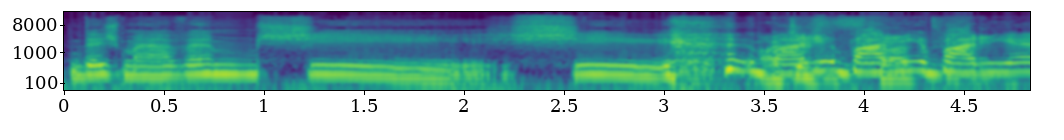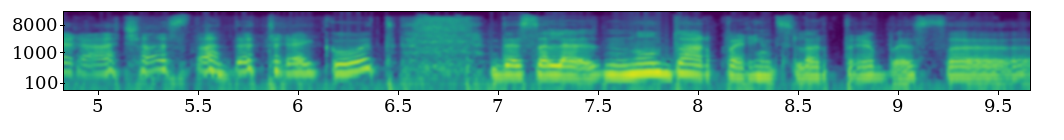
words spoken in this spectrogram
deci mai avem și, și bari, bari, bariera aceasta de trecut, de să le, nu doar părinților trebuie să,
